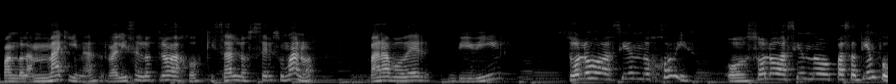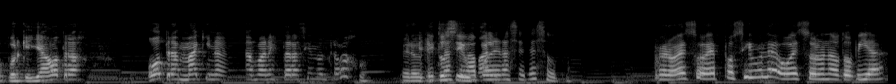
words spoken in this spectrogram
cuando las máquinas realicen los trabajos, quizás los seres humanos van a poder vivir solo haciendo hobbies o solo haciendo pasatiempos, porque ya otras otras máquinas van a estar haciendo el trabajo. Pero ¿qué Entonces, clase va a poder hacer eso? ¿Pero eso es posible o es solo una utopía?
